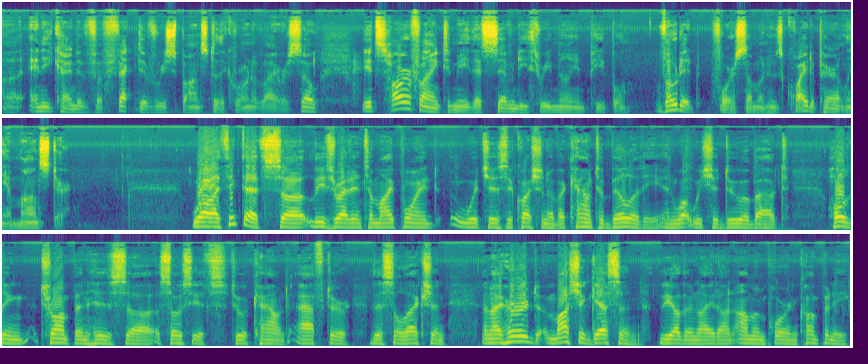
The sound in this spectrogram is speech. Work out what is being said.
uh, any kind of effective response to the coronavirus. So it's horrifying to me that 73 million people voted for someone who's quite apparently a monster. Well, I think that uh, leads right into my point, which is the question of accountability and what we should do about holding Trump and his uh, associates to account after this election. And I heard Masha Gessen the other night on Amanpour and Company,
